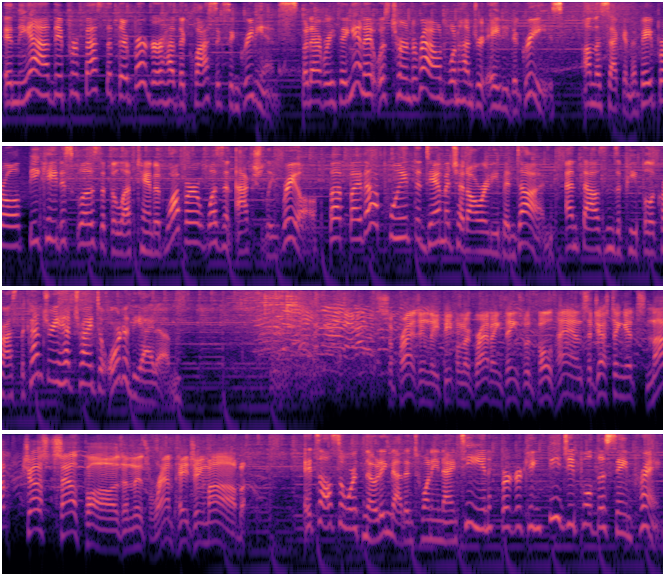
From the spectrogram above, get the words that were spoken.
In the ad, they professed that their burger had the classics ingredients, but everything in it was turned around 180 degrees. On the 2nd of April, BK disclosed that the left handed Whopper wasn't actually real, but by that point, the damage had already been done, and thousands of people across the country had tried to order the item. Surprisingly, people are grabbing things with both hands, suggesting it's not just southpaws in this rampaging mob. It's also worth noting that in 2019, Burger King Fiji pulled the same prank.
